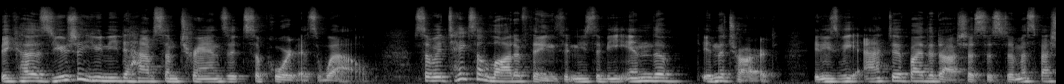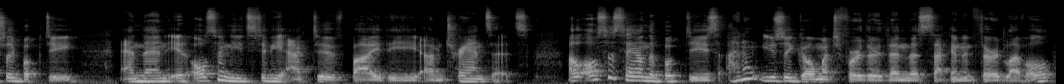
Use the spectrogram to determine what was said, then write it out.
because usually you need to have some transit support as well. So it takes a lot of things. It needs to be in the in the chart. It needs to be active by the dasha system, especially Bhukti and then it also needs to be active by the um, transits. I'll also say on the Bhuktis, I don't usually go much further than the second and third level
